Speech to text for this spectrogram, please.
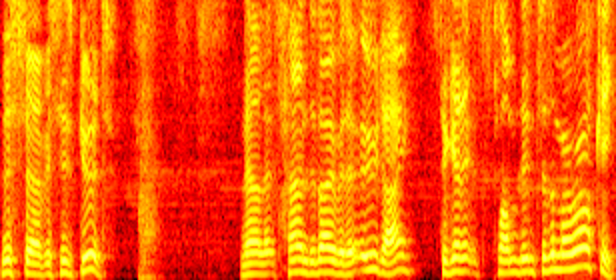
this service is good. Now let's hand it over to Uday to get it plumbed into the Meraki.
